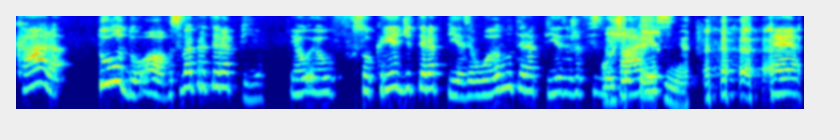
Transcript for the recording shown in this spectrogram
cara, tudo, ó, você vai para terapia. Eu, eu sou cria de terapias, eu amo terapias, eu já fiz Hoje várias. eu tenho é,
